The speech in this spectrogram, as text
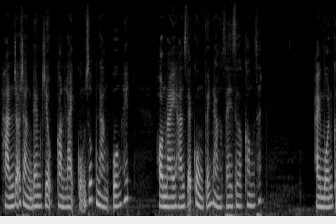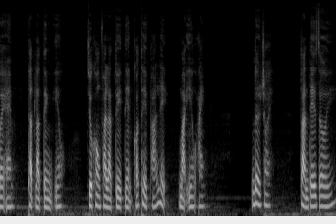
hắn rõ ràng đem rượu còn lại cũng giúp nàng uống hết. Hôm nay hắn sẽ cùng với nàng say dưa không dứt. Anh muốn cưới em, thật là tình yêu, chứ không phải là tùy tiện có thể phá lệ mà yêu anh. Được rồi, toàn thế giới,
